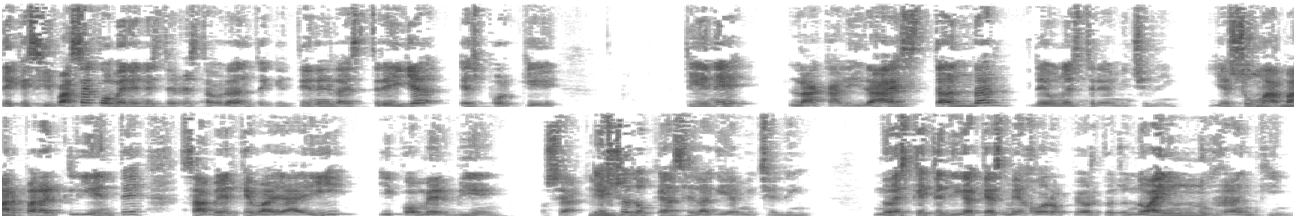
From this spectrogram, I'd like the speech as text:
de que si vas a comer en este restaurante que tiene la estrella es porque tiene la calidad estándar de una estrella Michelin. Y es un Ujú. aval para el cliente saber que vaya ahí y comer bien. O sea, Mm. eso es lo que hace la guía Michelin. No es que te diga que es mejor o peor que otro, no hay un ranking,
